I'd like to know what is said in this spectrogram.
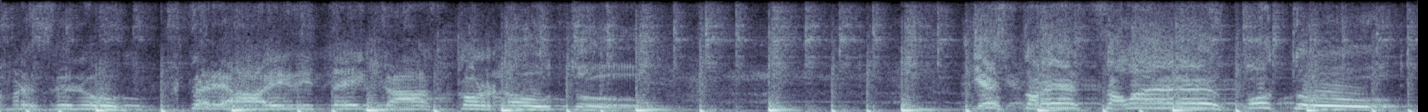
zmrzlinu, která ji vytejká z kornoutu. Město je celé v potu.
